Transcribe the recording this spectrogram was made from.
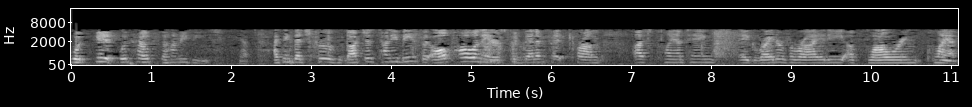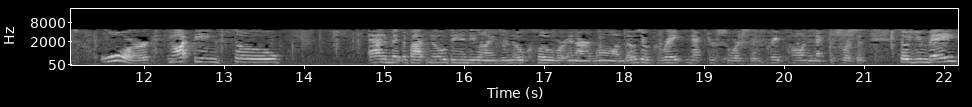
would get would help the honeybees. Yeah. I think that's true of not just honeybees, but all pollinators could benefit from us planting a greater variety of flowering plants or not being so adamant about no dandelions or no clover in our lawn. Those are great nectar sources, great pollen and nectar sources. So you may,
